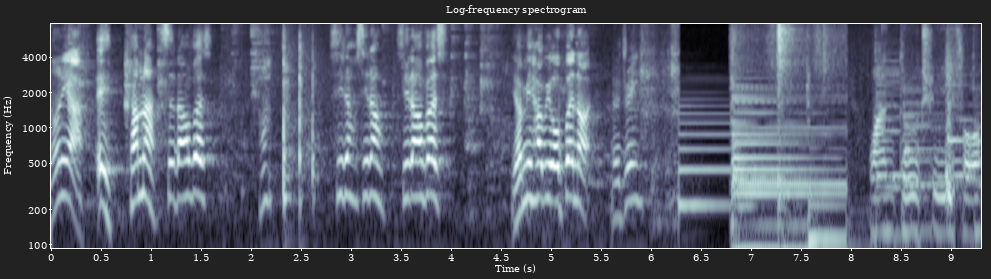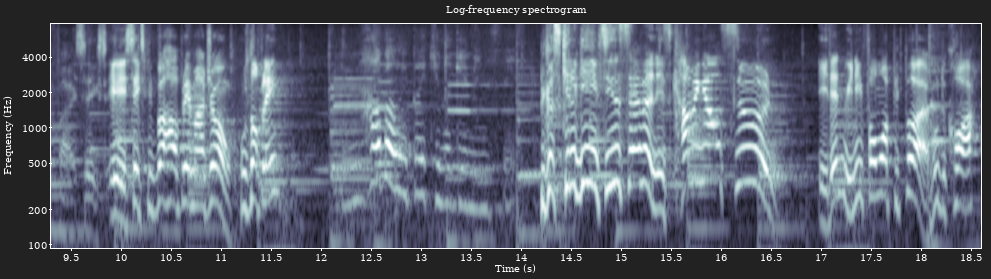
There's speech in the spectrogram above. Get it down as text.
No need ah? Hey, come lah, sit down first. Huh? Sit down, sit down, sit down first. You want me help you open not? The drink? One, two, three, four, five, six. Hey, six people how to play Mahjong? Who's not playing? How about we play Killer Game instead? Because Killer Game Season 7 is coming out soon! Hey, then we need four more people. Who to call? ah?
